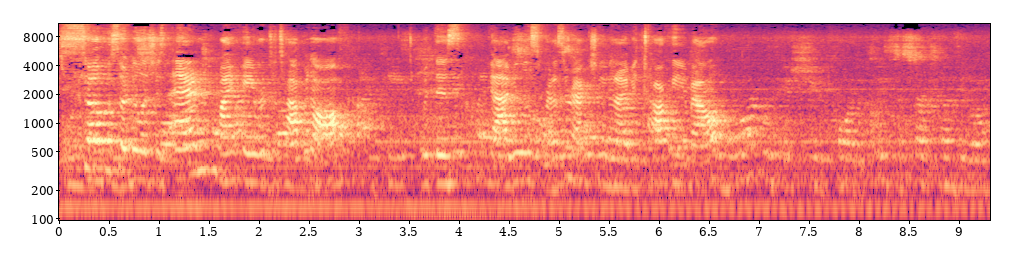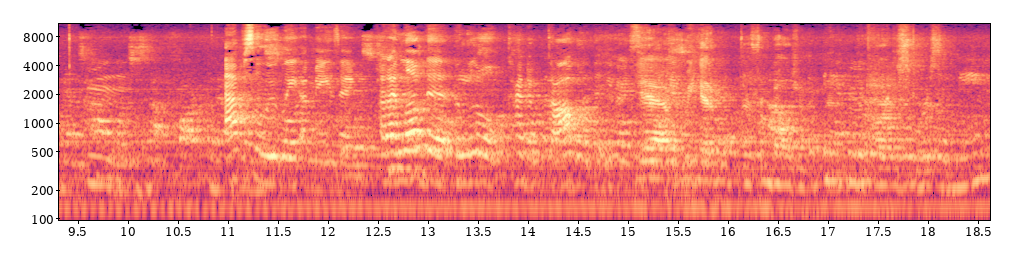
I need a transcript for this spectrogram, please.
So, so delicious. And my favorite to top it off with this fabulous resurrection that I've been talking about. Absolutely amazing. And I love the, the little kind of goblet that you guys Yeah, serve. we get them. They're from Belgium. They're hard to source. We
